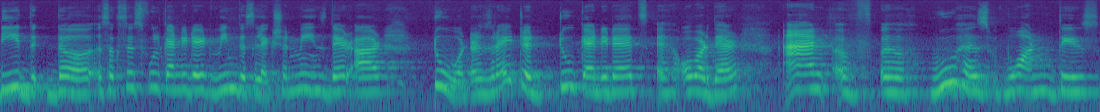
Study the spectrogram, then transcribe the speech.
did the successful candidate win the selection means there are two voters right? Uh, two candidates uh, over there. And uh, uh, who has won this?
